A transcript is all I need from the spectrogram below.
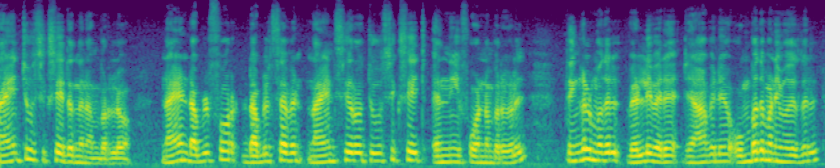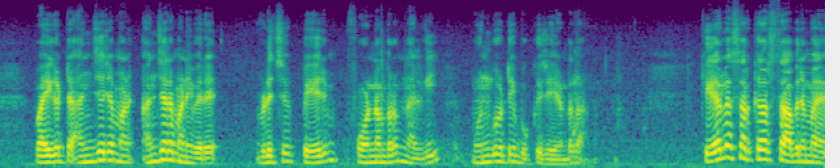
nine two six eight എന്ന നമ്പറിലോ nine double four double seven nine zero two six eight എന്നീ ഫോൺ നമ്പറുകളിൽ തിങ്കൾ മുതൽ വെള്ളി വരെ രാവിലെ ഒമ്പത് മണി മുതൽ വൈകിട്ട് അഞ്ചര മണി അഞ്ചര മണി വരെ വിളിച്ച് പേരും ഫോൺ നമ്പറും നൽകി മുൻകൂട്ടി ബുക്ക് ചെയ്യേണ്ടതാണ്. കേരള സർക്കാർ സ്ഥാപനമായ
